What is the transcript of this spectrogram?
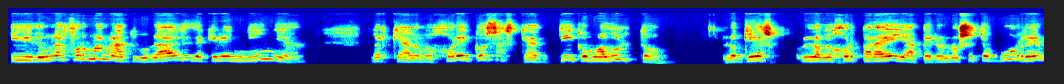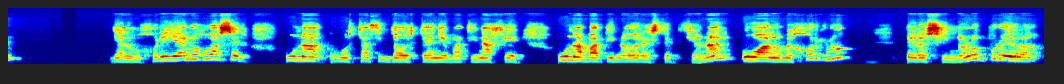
y de una forma natural desde que eres niña. Porque a lo mejor hay cosas que a ti como adulto lo quieres lo mejor para ella, pero no se te ocurren. Y a lo mejor ella luego va a ser una, como está haciendo este año patinaje, una patinadora excepcional, o a lo mejor no. Pero si no lo prueba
